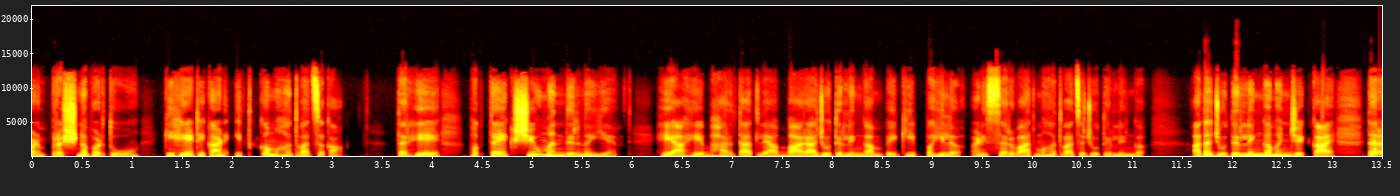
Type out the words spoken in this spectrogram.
पण प्रश्न पडतो की हे ठिकाण इतकं महत्वाचं का? तर हे फक्त एक शिव मंदिर नाहीये. हे आहे भारतातल्या बारा ज्योतिर्लिंगांपैकी पहिलं आणि सर्वात महत्वाचं ज्योतिर्लिंग. आता ज्योतिर्लिंग म्हणजे काय? तर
